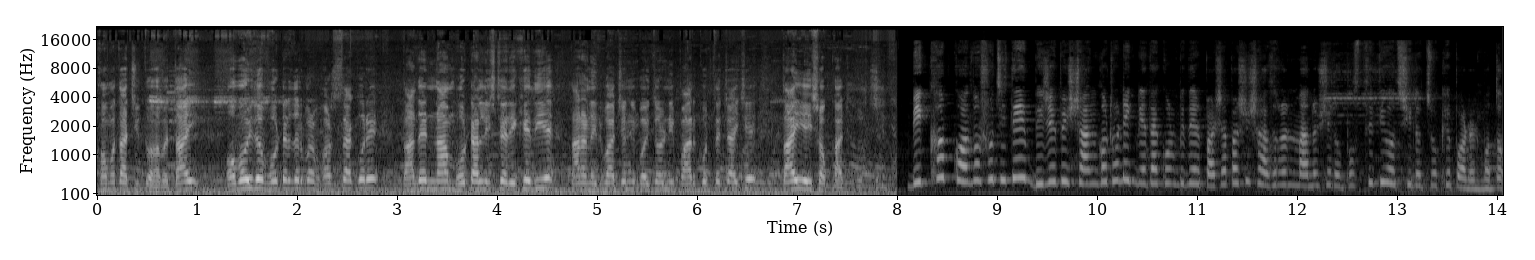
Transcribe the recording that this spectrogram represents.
ক্ষমতাচ্যুত হবে। তাই অবৈধ ভোটারদের উপর ভরসা করে তাদের নাম ভোটার লিস্টে রেখে দিয়ে তারা নির্বাচনী বৈতরণী পার করতে চাইছে। তাই এই সব কাজ করছে। বিক্ষোভ কর্মসূচিতে বিজেপির সাংগঠনিক নেতাকর্মীদের পাশাপাশি সাধারণ মানুষের উপস্থিতিও ছিল চোখে পড়ার মতো।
